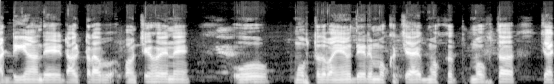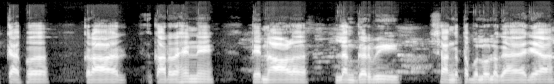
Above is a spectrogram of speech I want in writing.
ਹੱਡੀਆਂ ਦੇ ਡਾਕਟਰ ਪਹੁੰਚੇ ਹੋਏ ਨੇ। ਉਹ ਮੁਫਤ ਦਵਾਈਆਂ ਵੀ ਦੇ ਰਹੇ, ਮੁੱਖ ਚੈ, ਮੁੱਖ, ਮੁਫਤ ਚੈੱਕਅਪ ਕਰਾ, ਕਰ ਰਹੇ ਨੇ ਤੇ ਨਾਲ ਲੰਗਰ ਵੀ ਸੰਗਤ ਵੱਲੋਂ ਲਗਾਇਆ ਗਿਆ,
